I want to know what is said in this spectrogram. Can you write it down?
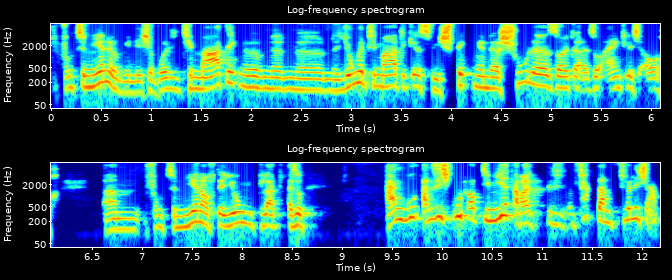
die funktionieren irgendwie nicht, obwohl die Thematik eine, eine, eine junge Thematik ist, wie Spicken in der Schule, sollte also eigentlich auch ähm, funktionieren auf der jungen Plattform. Also an, an, sich gut optimiert, aber fuck dann völlig ab.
